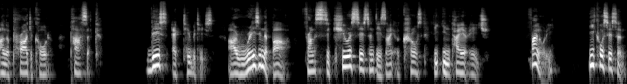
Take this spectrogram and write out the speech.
on a project called PARSEC. These activities are raising the bar from secure system design across the entire edge. Finally, ecosystem.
